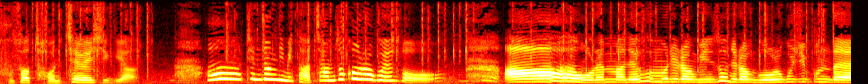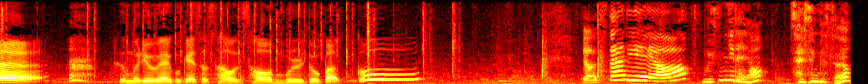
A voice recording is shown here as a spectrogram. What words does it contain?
부서 전체 회식이야. 아, 팀장님이 다 참석하라고 해서. 아, 오랜만에 흐물이랑 민선이랑 놀고 싶은데. 흐물이 외국에서 사온 선물도 받고. 몇 살이에요? 무슨 일해요? 잘생겼어요?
